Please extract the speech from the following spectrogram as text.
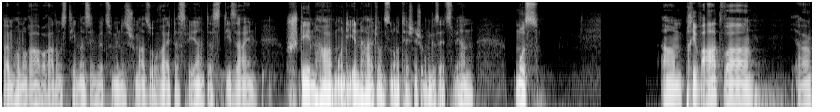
beim Honorarberatungsthema sind wir zumindest schon mal so weit, dass wir das Design stehen haben und die Inhalte uns nur technisch umgesetzt werden muss. Ähm, privat war ja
